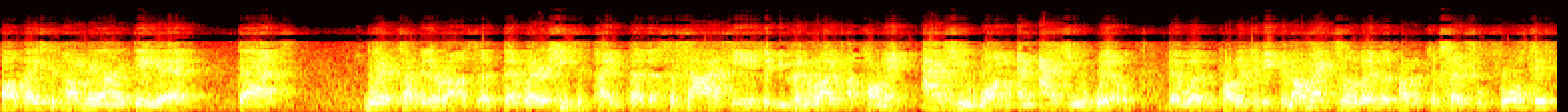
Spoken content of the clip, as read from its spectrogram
are based upon the idea that we're a tabula rasa, that we're a sheet of paper, that society is, that you can write upon it as you want and as you will. That we're the product of economics, or we're the product of social forces,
